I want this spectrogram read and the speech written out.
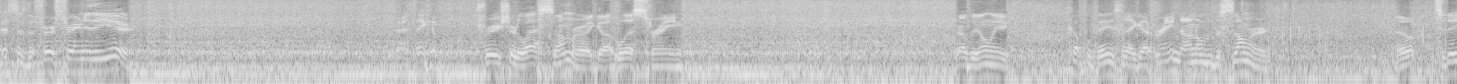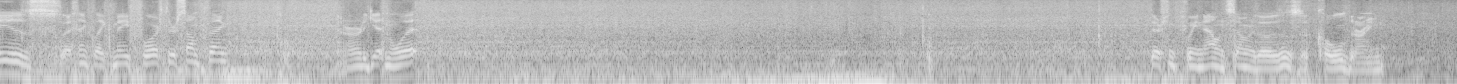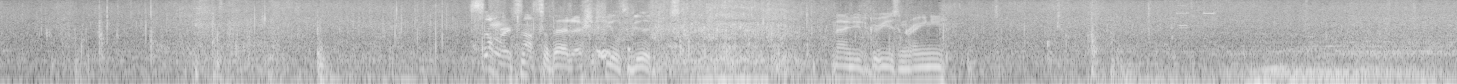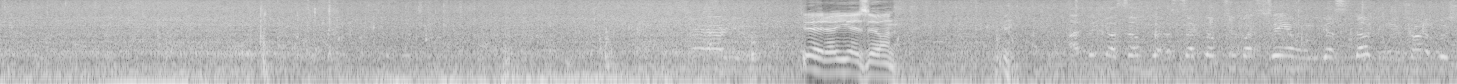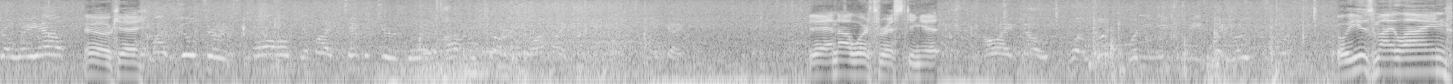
This is the first rain of the year. I think I'm pretty sure last summer I got less rain. Probably only a couple days that I got rained on over the summer. Oh, today is I think like May 4th or something. And already getting wet. Difference between now and summer though, this is a cold rain. Summer it's not so bad, it actually feels good. 90 degrees and rainy. How are you? Good, how you guys doing? I think I sucked, up too much sand when we got stuck and we were trying to push our way out. Okay. And my filter is clogged and my temperature is going off the chart. So I'm like, okay. Yeah, not worth risking it. All right, now, what, what, what do you need from me? What? What, We'll use my line.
